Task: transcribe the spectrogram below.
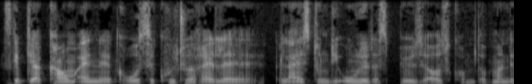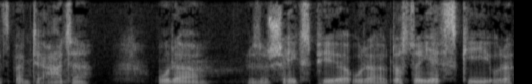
Es gibt ja kaum eine große kulturelle Leistung, die ohne das Böse auskommt, ob man jetzt beim Theater oder so Shakespeare oder Dostoevsky oder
